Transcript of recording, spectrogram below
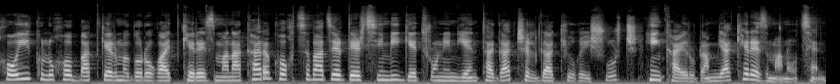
Խոյի գլուխո բատկերմը գորող այդ քերեզմանակարը կողծված էր դերսիմի գետրոնին ենթագա չլգակյուղի շուրջ 500-ամյա քերեզմանոցեն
